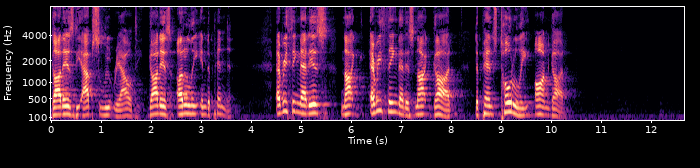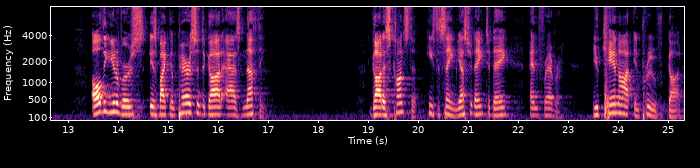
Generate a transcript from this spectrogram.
God is the absolute reality. God is utterly independent. Everything that is not everything that is not God depends totally on God. All the universe is by comparison to God as nothing. God is constant. He's the same yesterday, today, and forever. You cannot improve God.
